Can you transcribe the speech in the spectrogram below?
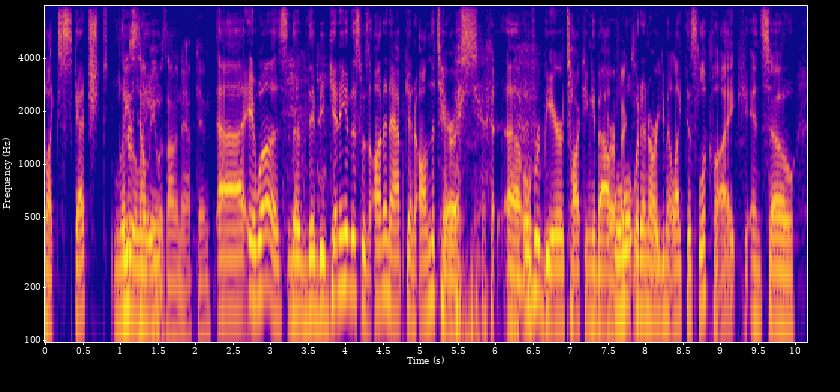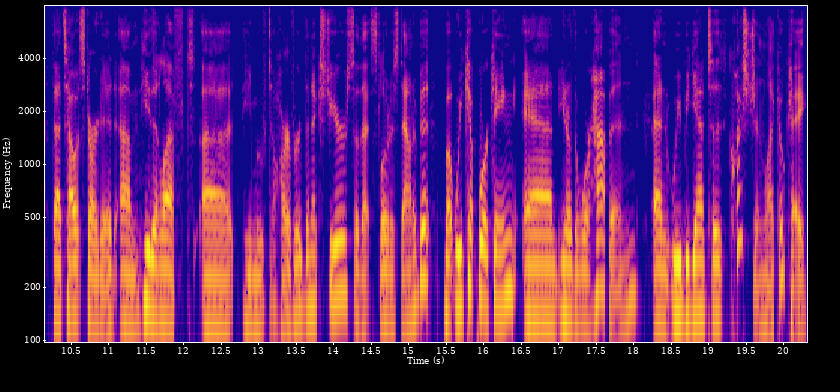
like sketched literally Please tell me it was on a napkin. uh, it was the the beginning of this was on a napkin on the terrace uh, over beer, talking about well, what would an argument like this look like, and so that's how it started. Um, he then left. Uh, he moved to Harvard the next year, so that slowed us down a bit. But we kept working, and you know the war happened, and we began to question like, okay.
